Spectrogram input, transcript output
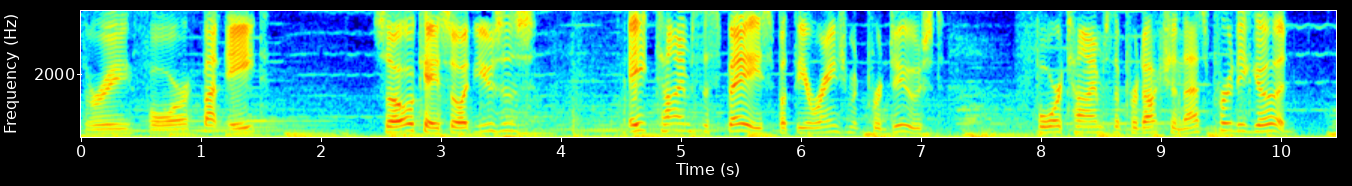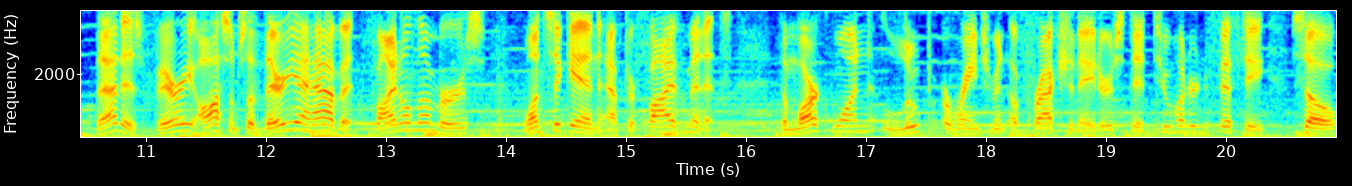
three, four, about eight so, okay, so it uses eight times the space, but the arrangement produced four times the production. That's pretty good. That is very awesome. So there you have it. Final numbers, once again, after five minutes. The Mark I loop arrangement of fractionators did 250, so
